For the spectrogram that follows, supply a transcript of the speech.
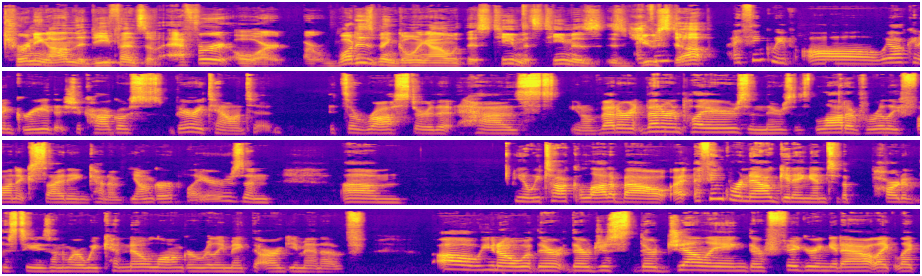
turning on the defensive effort, or or what has been going on with this team? This team is is juiced I think, up. I think we've all we all can agree that Chicago's very talented it's a roster that has you know veteran veteran players and there's a lot of really fun exciting kind of younger players and um, you know we talk a lot about I, I think we're now getting into the part of the season where we can no longer really make the argument of oh you know they're they're just they're gelling they're figuring it out like like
